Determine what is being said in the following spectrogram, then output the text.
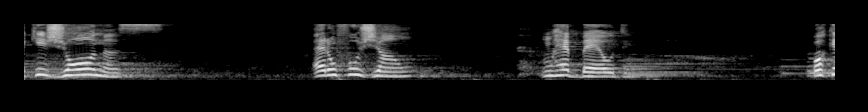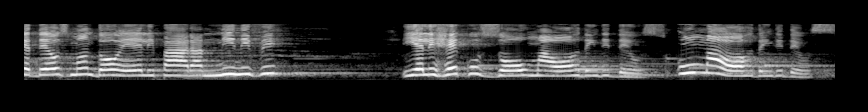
que Jonas era um fujão, um rebelde. Porque Deus mandou ele para Nínive e ele recusou uma ordem de Deus. Uma ordem de Deus.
